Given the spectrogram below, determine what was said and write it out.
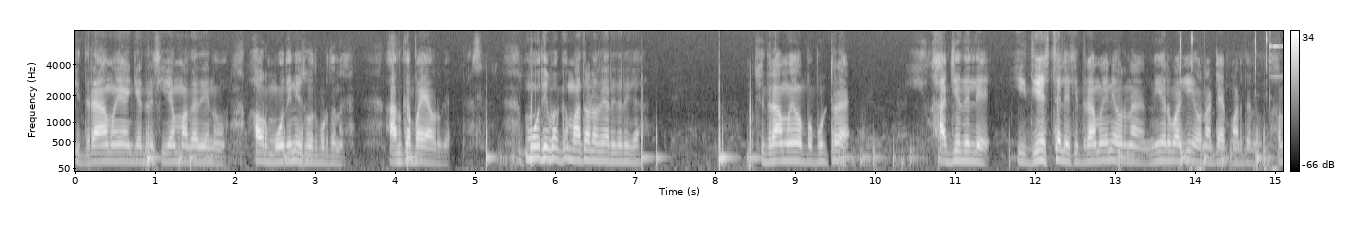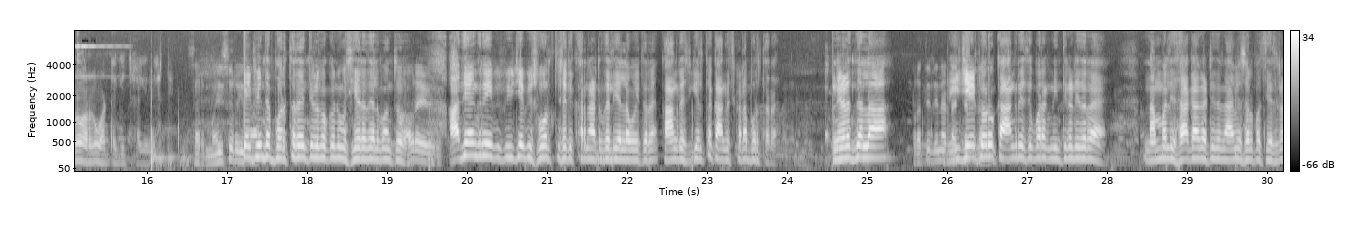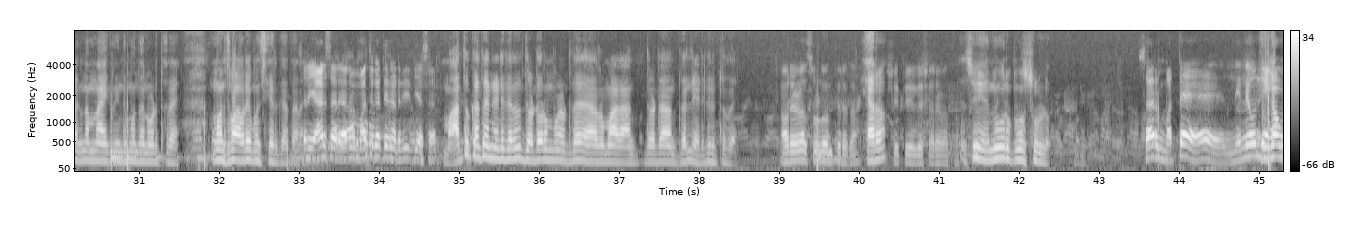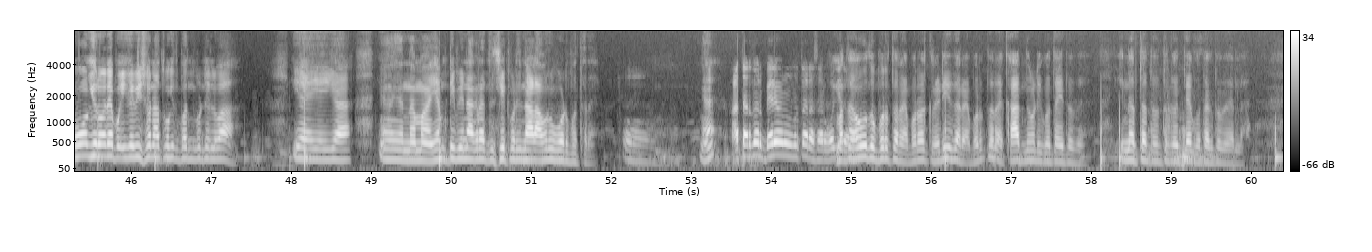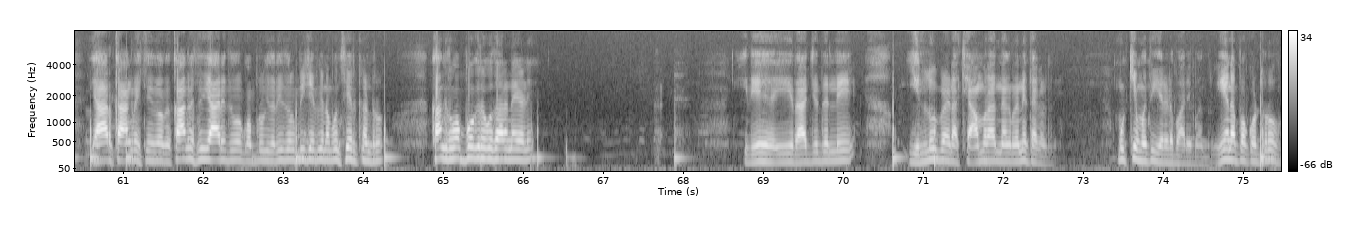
ಸಿದ್ದರಾಮಯ್ಯ ಗೆದ್ರೆ C M ಆಗೋದೇನು? ಅವ್ರು ಮೋದಿನೇ ಸೋತ್ಬಿಡ್ತಾನೆ. ಅದಕ್ಕೆ ಭಯ ಅವ್ರಿಗೆ. ಮೋದಿ ಬಗ್ಗೆ ಮಾತಾಡೋರು ಯಾರಿದ್ದಾರೆ ಈಗ? ಸಿದ್ದರಾಮಯ್ಯ ಒಬ್ಬ ಬಿಟ್ರೆ ಈ ರಾಜ್ಯದಲ್ಲಿ ಈ ದೇಶದಲ್ಲಿ ಸಿದ್ದರಾಮಯ್ಯನೇ ಅವ್ರನ್ನ ನೇರವಾಗಿ ಅವ್ರನ್ನ ಅಟ್ಯಾಕ್ ಮಾಡ್ತಾರೆ. ಅದು ಅವ್ರಿಗೆ ಹೊಟ್ಟೆ ಕಿಚ್ಚಾಗಿದೆ ಅಷ್ಟೇ. ಸರ್ ಮೈಸೂರು ಬಿ ಜೆ ಪಿಯಿಂದ ಬರ್ತಾರೆ ಅಂತ ಹೇಳ್ಬೇಕು ನಿಮ್ಗೆ ಸೇರೋದೆಲ್ಲ ಬಂತು ಅದೇ ಹಂಗ್ರಿ ಬಿ ಜೆ ಪಿ ಸೋಲ್ತಿ ಸರಿ ಕರ್ನಾಟಕದಲ್ಲಿ ಎಲ್ಲ ಹೋಯ್ತಾರೆ. ಕಾಂಗ್ರೆಸ್ ಗೆಲ್ತಾ ಕಾಂಗ್ರೆಸ್ ಕಡೆ ಬರ್ತಾರೆ. ಹೇಳಿದ್ನಲ್ಲ ಪ್ರತಿದಿನ ಬಿ ಜೆ ಪಿಯವರು ಕಾಂಗ್ರೆಸ್ಗೆ ಬರೋಕೆ ನಿಂತ್ಕೊಂಡಿದ್ದಾರೆ. ನಮ್ಮಲ್ಲಿ ಸಾಕಾಗಟ್ಟಿದ್ರೆ ನಾವೇ ಸ್ವಲ್ಪ ಸೇರ್ಸ್ಕೊಳಕ್ಕೆ ನಮ್ಮ ನಾಯಕರಿಂದ ಮುಂದೆ ನೋಡ್ತಾರೆ. ಮನ್ಸು ಮಾಡಿ ಅವರೇ ಬಂದು ಸೇರ್ಕೊತಾರೆ. ಸರ್ ಯಾರು ಸರ್? ಯಾರು ಮಾತುಕತೆ ನಡೆದಿದೆಯಾ ಸರ್? ಮಾತುಕತೆ ನಡೆದಿರೋದು ದೊಡ್ಡವ್ರು ಮಾಡ್ತಾರೆ ಯಾರು ಮಾ ದೊಡ್ಡ ಹಂತದಲ್ಲಿ ನಡೆದಿರ್ತದೆ. ಅವ್ರು ಹೇಳೋದು ಸುಳ್ಳು ಅಂತಿರೋದು? ಯಾರು? ಸಿ ಪಿ ಯೋಗೇಶ್ವರ್ ಹೇಳೋದು. ಸು ನೂರಕ್ಕೆ ನೂರು ಸುಳ್ಳು. ಸರ್ ಮತ್ತೆ ನಿನ್ನೆ ಒಂದು ಈಗ ಹೋಗಿರೋರೇ ಈಗ ವಿಶ್ವನಾಥ್ ಹೋಗಿದ್ದು ಬಂದ್ಬಿಟ್ಟಿಲ್ವಾ? ಈಗ ಈಗ ನಮ್ಮ M T B Nagaraj seat ಪಡೆದು ನಾಳೆ ಅವರು ಓಡ್ಬೋತಾರೆ ಆ ಥರದವ್ರು ಬೇರೆಯವರು ಬರ್ತಾರೆ ಸರ್? ಹೋಗಿ ಮತ್ತು ಹೌದು ಬರ್ತಾರೆ ಬರೋಕೆ ರೆಡಿ ಇದ್ದಾರೆ ಬರ್ತಾರೆ ಕಾದು ನೋಡಿ ಗೊತ್ತಾಯ್ತದೆ. ಹತ್ರ ಗತಿಯಾಗ ಗೊತ್ತಾಗ್ತದೆ ಎಲ್ಲ. ಯಾರು ಕಾಂಗ್ರೆಸ್ ಇವಾಗ ಕಾಂಗ್ರೆಸ್ ಯಾರಿದ್ರು ಒಬ್ಬರು ಇದ್ದಾರೆ ಇದು ಬಿ ಜೆ ಪಿಗೆ ನಮ್ಮನ್ನು ಸೇರ್ಕೊಂಡ್ರು. ಕಾಂಗ್ರೆಸ್ ಒಬ್ಬ ಹೋಗಿರೋ ಉದಾಹರಣೆ ಹೇಳಿ. ಇದೇ ಈ ರಾಜ್ಯದಲ್ಲಿ ಎಲ್ಲೂ ಬೇಡ, ಚಾಮರಾಜನಗರನೇ ತಗೊಳ್ರಿ. ಮುಖ್ಯಮಂತ್ರಿ ಎರಡು ಬಾರಿ ಬಂದರು. ಏನಪ್ಪ ಕೊಟ್ಟರು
